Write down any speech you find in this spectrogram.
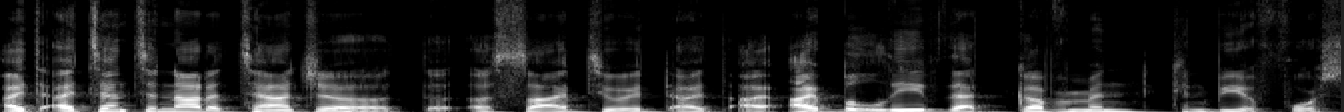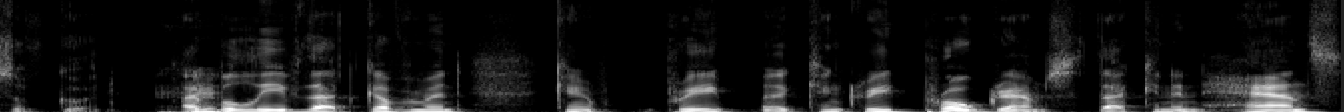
I, I tend to not attach a, a side to it. I, I, I believe that government can be a force of good. I Mhm. believe that government can create, uh, can create programs that can enhance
